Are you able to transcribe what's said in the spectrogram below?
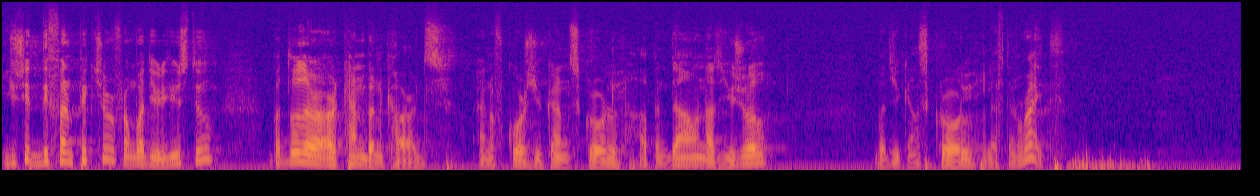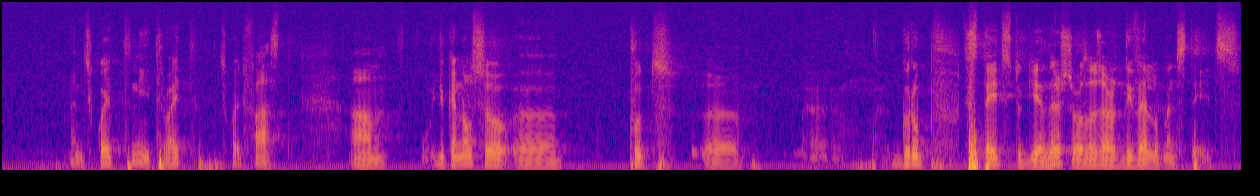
you see a different picture from what you're used to, but those are our Kanban cards. And of course, you can scroll up and down as usual, but you can scroll left and right. And it's quite neat, right? It's quite fast. Um, you can also uh, put uh, uh, group states together, so those are development states.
